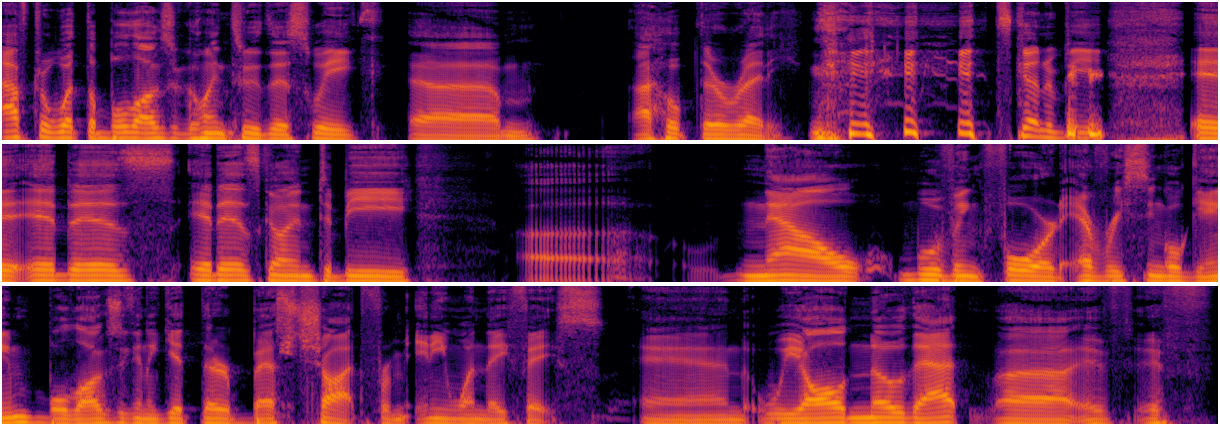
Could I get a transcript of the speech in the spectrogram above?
after what the Bulldogs are going through this week. Um, I hope they're ready. it's going to be, it, it is, it is going to be. Uh, now moving forward, every single game, Bulldogs are going to get their best shot from anyone they face, and we all know that. Uh, if if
